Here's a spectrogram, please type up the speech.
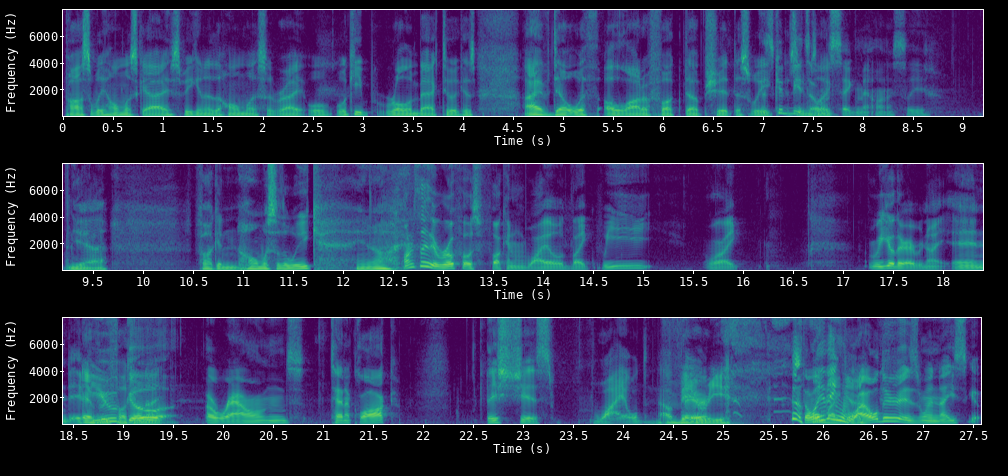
possibly homeless guy. Speaking of the homeless, right? We'll we'll keep rolling back to it because I've dealt with a lot of fucked up shit this week. This could it be its own like. segment, honestly. Yeah. Fucking homeless of the week, you know? Honestly, the Rofo's fucking wild. Like we, like, we go there every night, and if Every you go night. around ten o'clock, it's just wild out there. Very. The only Oh thing God. wilder is when I used to go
